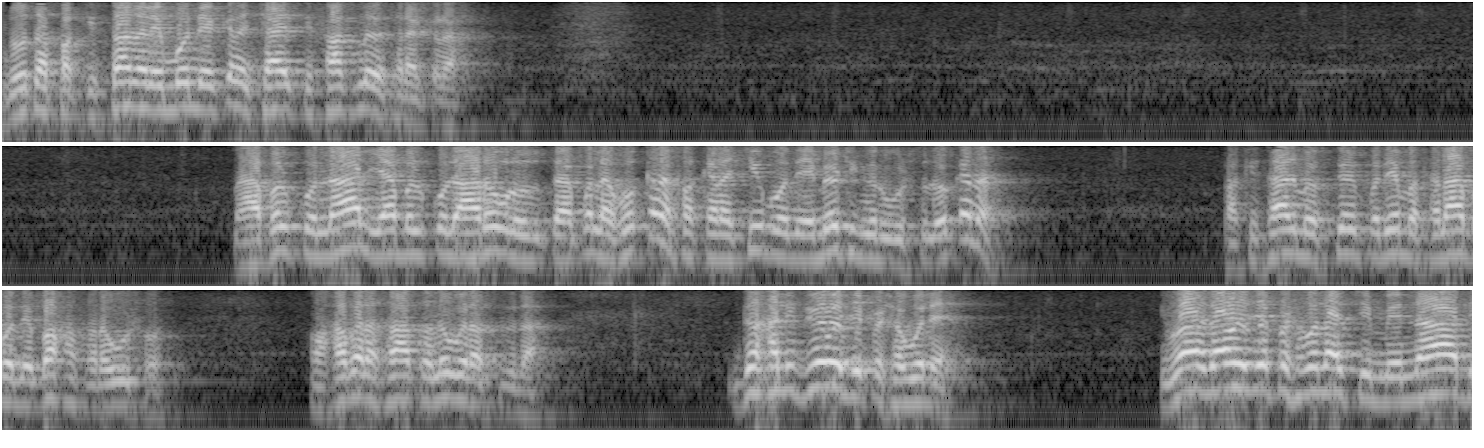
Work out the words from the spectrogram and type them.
نو ته پاکستان له مونږ نه کنه چا اتفاق نه سره کړه ما بل کو نال یا بل کو لارو له ته په لغه کنه په کراچي باندې میټینګ وروستلو کنه پاکستان مفتي په دې مسله باندې بحث سره وشو او خبره ساته نه ورسېده د خالي دوه وجې پښولې یوه دا وجې پښوله چې مینا د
